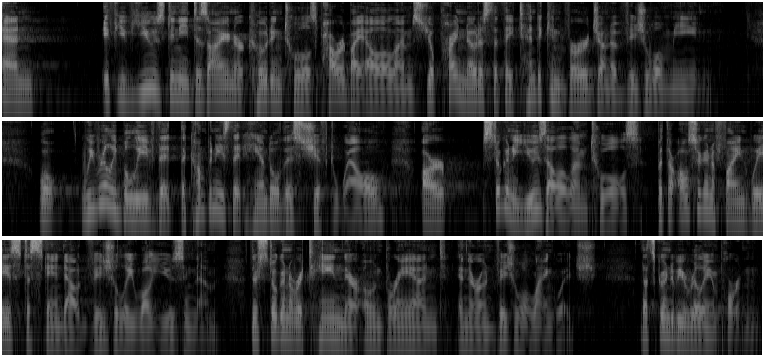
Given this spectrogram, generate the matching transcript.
And if you've used any design or coding tools powered by LLMs, you'll probably notice that they tend to converge on a visual mean. Well, we really believe that the companies that handle this shift well are still going to use LLM tools, but they're also going to find ways to stand out visually while using them. They're still going to retain their own brand and their own visual language. That's going to be really important.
